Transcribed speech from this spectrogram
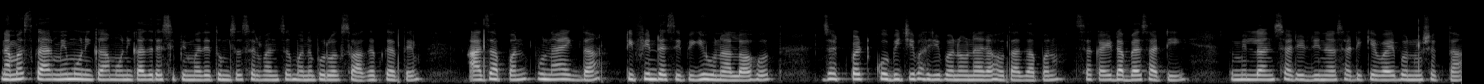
नमस्कार मी मोनिका. मोनिकाज रेसिपीमध्ये तुमचं सर्वांचं मनपूर्वक स्वागत करते. आज आपण पुन्हा एकदा टिफिन रेसिपी घेऊन आलो आहोत. झटपट कोबीची भाजी बनवणार आहोत आज आपण. सकाळी डब्यासाठी तुम्ही लंचसाठी डिनरसाठी केव्हाही बनवू शकता.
